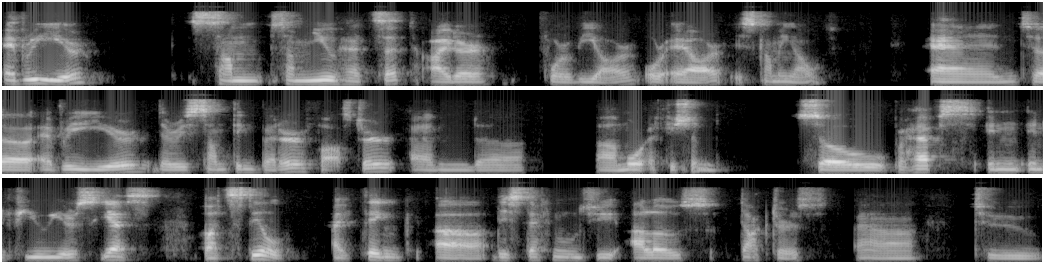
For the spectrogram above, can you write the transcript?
every year some some new headset either for VR or AR is coming out. And uh, every year there is something better faster and uh, uh, more efficient. So perhaps in in few years yes. But still I think uh, this technology allows doctors uh, to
